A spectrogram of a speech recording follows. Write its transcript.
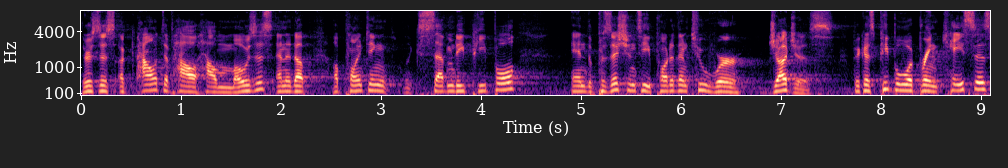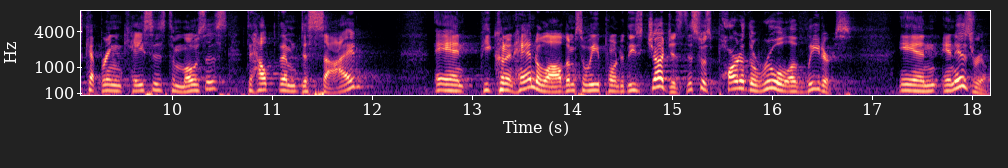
There's this account of how, how Moses ended up appointing like 70 people, and the positions he appointed them to were judges because people would bring cases, kept bringing cases to Moses to help them decide. And he couldn't handle all of them, so he appointed these judges. This was part of the rule of leaders in, in Israel.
